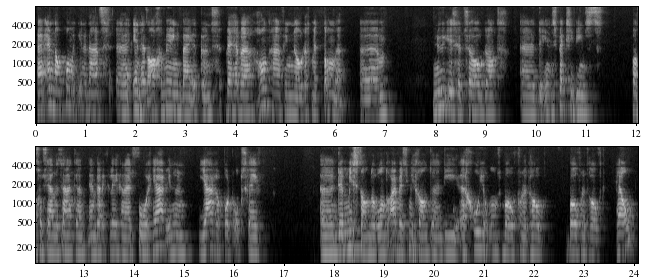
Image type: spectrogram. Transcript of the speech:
Uh, en dan kom ik inderdaad uh, in het algemeen bij het punt, we hebben handhaving nodig met tanden. Um, nu is het zo dat uh, de inspectiedienst van Sociale Zaken en Werkgelegenheid vorig jaar in hun jaarrapport opschreef de misstanden rond arbeidsmigranten die groeien ons boven het, hoofd, boven het hoofd hel.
